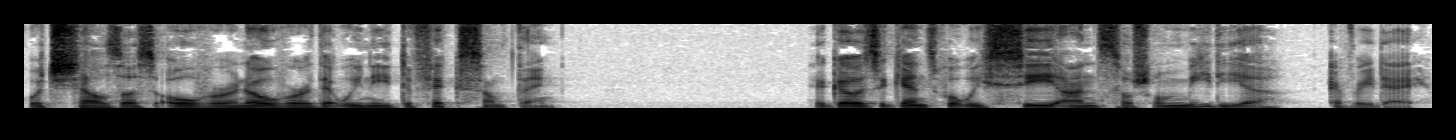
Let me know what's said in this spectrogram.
which tells us over and over that we need to fix something. It goes against what we see on social media every day.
